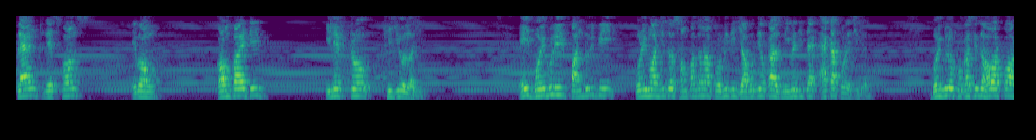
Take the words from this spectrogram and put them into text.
প্ল্যান্ট রেসপন্স এবং কম্পারেটিভ ইলেকট্রোফিজিওলজি এই বইগুলির পাণ্ডুলিপি, পরিমার্জিত সম্পাদনা প্রভৃতি যাবতীয় কাজ নিবেদিতা একা করেছিলেন। বইগুলো প্রকাশিত হওয়ার পর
